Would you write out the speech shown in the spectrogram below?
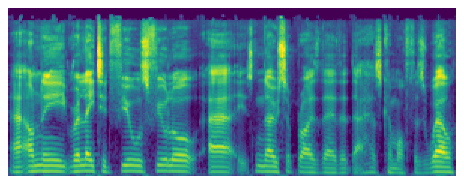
Uh, on the related fuels, fuel oil, uh, it's no surprise there that that has come off as well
